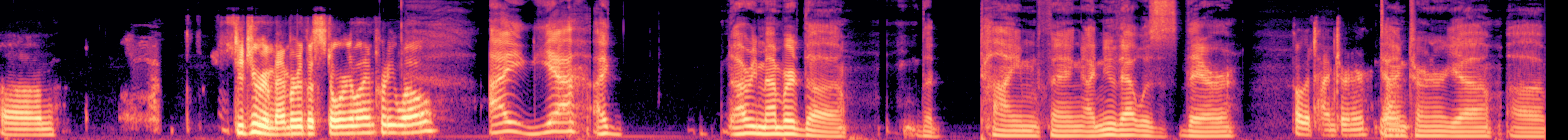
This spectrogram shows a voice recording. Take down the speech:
Um, did you remember the storyline pretty well? I yeah I I remembered the the time thing. I knew that was there. Oh, the time turner. Yeah. Time Turner, yeah. Uh,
